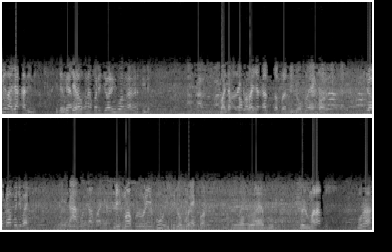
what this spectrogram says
Ini rayakan ini. Kecil-kecil. Nggak tahu kenapa dijualin gua nggak ngerti deh. Banyak stok kali. banyak kan stok berarti 20 ekor. Jual berapa nih, Bay? 50 ribu isi 20 ekor. Lima puluh ribu. 2500. Murah,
